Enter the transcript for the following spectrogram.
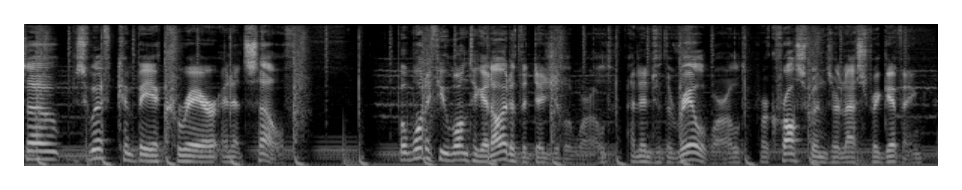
So, Zwift can be a career in itself. But what if you want to get out of the digital world and into the real world where crosswinds are less forgiving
